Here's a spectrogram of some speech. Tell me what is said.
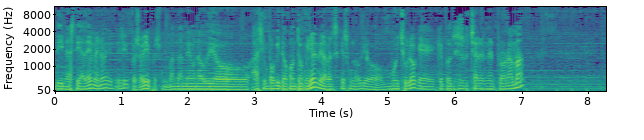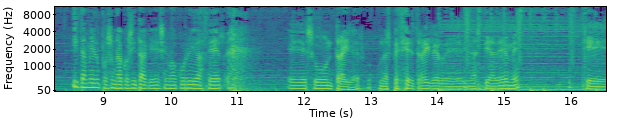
Dinastía de M, ¿no? Y dice, sí, pues oye, pues mándame un audio así un poquito con tu opinión. Y la verdad es que es un audio muy chulo que, podréis escuchar en el programa. Y también, pues una cosita que se me ha ocurrido hacer es un tráiler, una especie de tráiler de Dinastía de M que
